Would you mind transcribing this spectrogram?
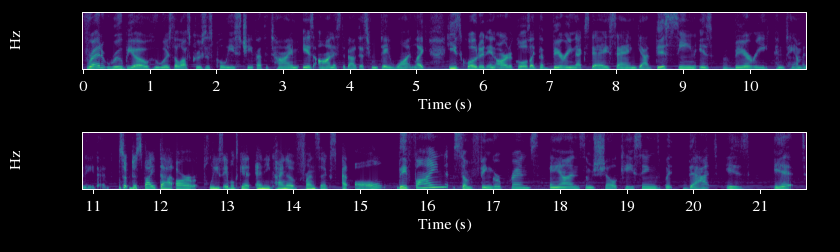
Fred Rubio, who was the Las Cruces police chief at the time, is honest about this from day one. Like he's quoted in articles like the very next day saying, Yeah, this scene is very contaminated. So, despite that, are police able to get any kind of forensics at all? They find some fingerprints and some shell casings, but that is it.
